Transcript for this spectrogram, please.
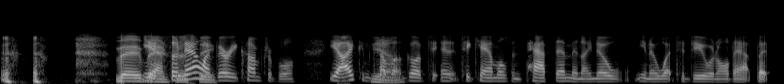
very, very yeah. So now I'm very comfortable. Yeah, I can come Yeah. up, go up to uh, to camels and pat them, and I know you know what to do and all that. But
